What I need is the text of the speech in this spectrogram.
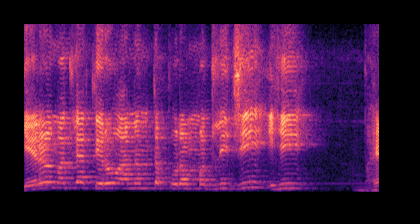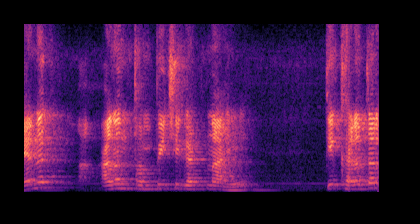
केरळमधल्या तिरुअनंतपुरम मधली जी ही भयानक आनंद थंपीची घटना आहे ती खरं तर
